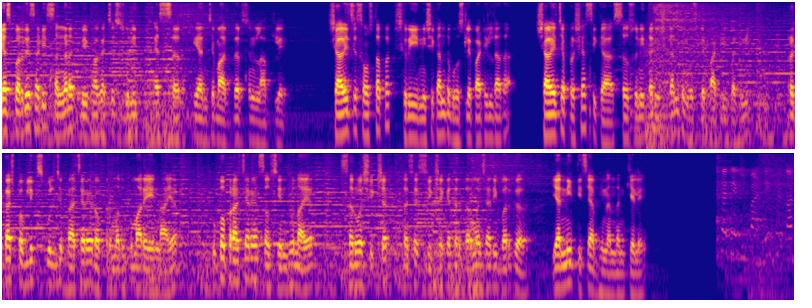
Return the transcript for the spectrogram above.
या स्पर्धेसाठी संगणक विभागाचे सुनीत एस सर यांचे मार्गदर्शन लाभले. शाळेचे संस्थापक श्री निशिकांत भोसले पाटील दादा शाळेच्या प्रशासिका सौ सुनीता निशिकांत भोसले पाटील बहिणी प्रकाश पब्लिक स्कूलचे प्राचार्य डॉक्टर मधुकुमार ए. नायर उपप्राचार्य सौ सिंधू नायर सर्व शिक्षक तसेच शिक्षकेतर कर्मचारी वर्ग यांनी तिचे अभिनंदन केले आशा देशपांडे प्रकाश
